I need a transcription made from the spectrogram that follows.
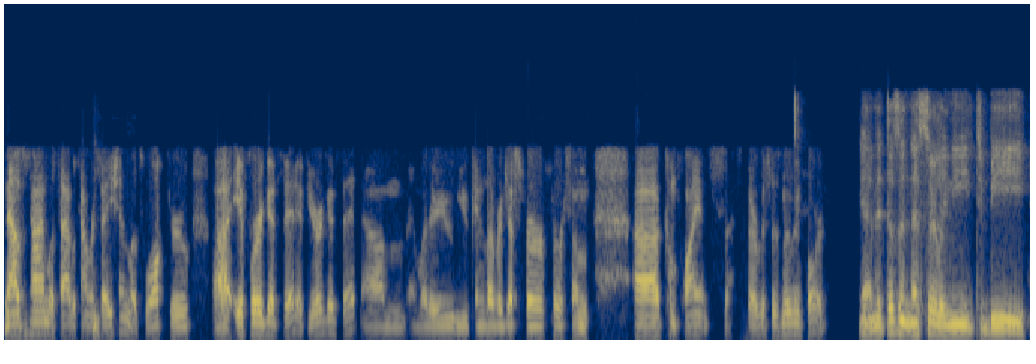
now's the time. Let's have a conversation. Let's walk through uh, if we're a good fit, if you're a good fit, um, and whether you, you can leverage us for, for some uh, compliance services moving forward. Yeah, and it doesn't necessarily need to be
